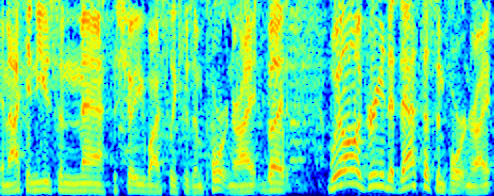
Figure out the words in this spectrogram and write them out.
And I can use some math to show you why sleep is important, right? But we all agree that that stuff's important, right?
